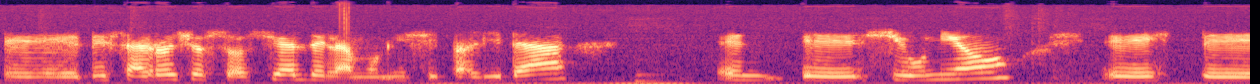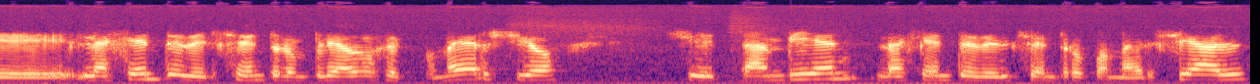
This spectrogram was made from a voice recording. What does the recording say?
eh, Desarrollo Social de la Municipalidad, eh, se unió este, la gente del Centro Empleados de Comercio, también la gente del Centro Comercial,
